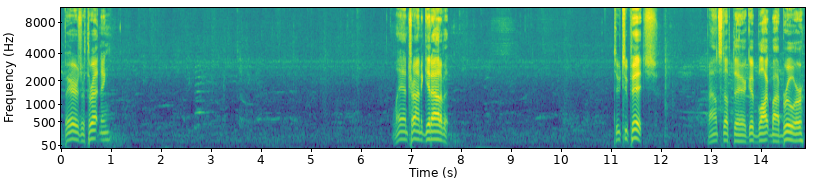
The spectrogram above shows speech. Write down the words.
The Bears are threatening. Land trying to get out of it. 2 2 pitch. Bounced up there. Good block by Brewer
